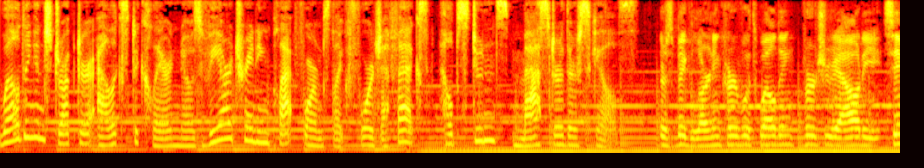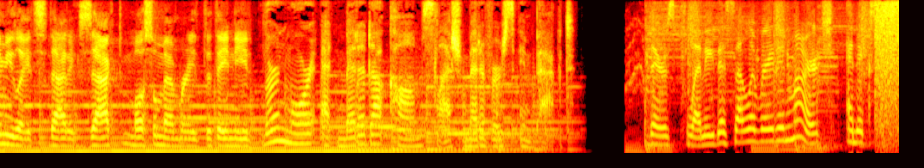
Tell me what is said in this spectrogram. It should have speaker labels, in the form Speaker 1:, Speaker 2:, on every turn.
Speaker 1: Welding instructor Alex DeClaire knows VR training platforms like Forge FX help students master their skills.
Speaker 2: There's a big learning curve with welding. Virtual reality simulates that exact muscle memory that they need.
Speaker 1: Learn more at meta.com slash metaverse impact.
Speaker 3: There's plenty to celebrate in March and ex-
